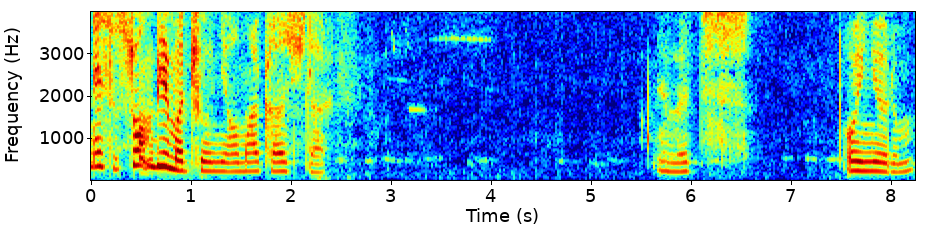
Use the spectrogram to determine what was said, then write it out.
Neyse son bir maç oynayalım arkadaşlar. Evet. Oynuyorum.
